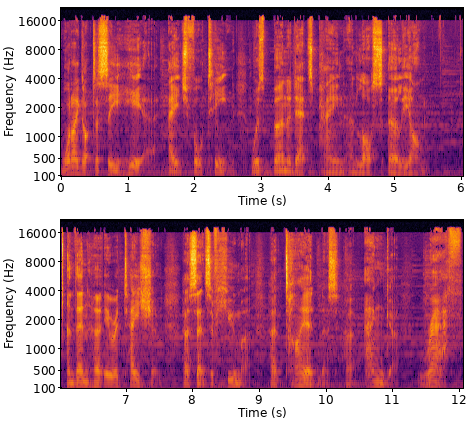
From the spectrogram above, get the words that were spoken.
What I got to see here, age 14, was Bernadette's pain and loss early on. And then her irritation, her sense of humour, her tiredness, her anger, wrath,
